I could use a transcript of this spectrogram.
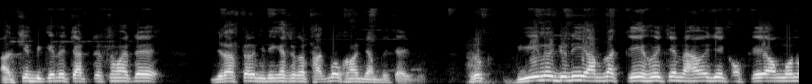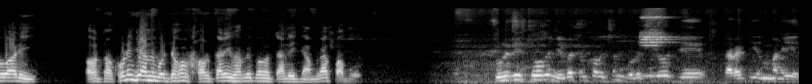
আজকে বিকেলে চারটের সময়তে জেলা স্তরে মিটিং আছে, ওখানে থাকব, ওখানে জানতে চাইব। বিএলও যদি আমরা কে হয়েছে, না হয়েছে, কে অঙ্গনওয়াড়ি তখনই জানব, যখন সরকারিভাবে কোনো তালিকা আমরা পাবো। সুনির্দিষ্টভাবে নির্বাচন কমিশন বলেছিল যে তারা কি মানে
